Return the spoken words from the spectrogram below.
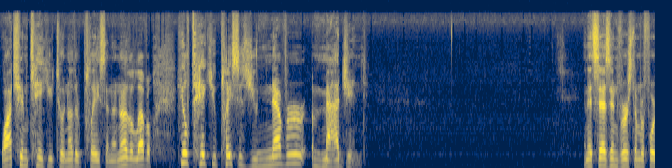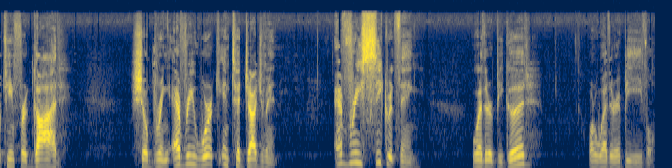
Watch him take you to another place and another level. He'll take you places you never imagined. And it says in verse number 14 For God shall bring every work into judgment, every secret thing, whether it be good or whether it be evil.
